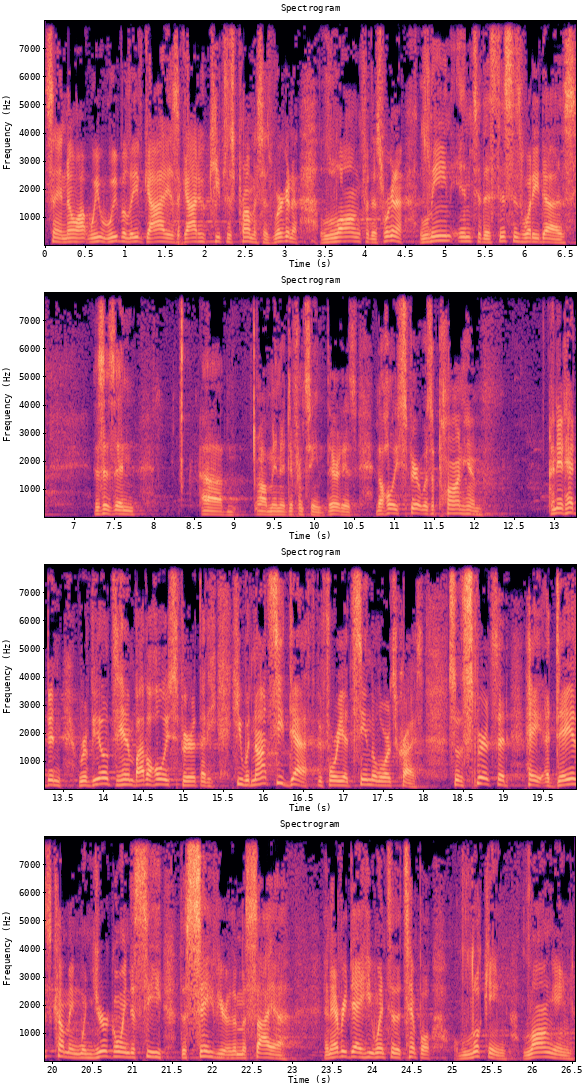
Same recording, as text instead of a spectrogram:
saying, No, we, we believe God is a God who keeps his promises. We're going to long for this. We're going to lean into this. This is what he does. This is in um, oh, I'm in a different scene. There it is. The Holy Spirit was upon him. And it had been revealed to him by the Holy Spirit that he, he would not see death before he had seen the Lord's Christ. So the Spirit said, Hey, a day is coming when you're going to see the Savior, the Messiah. And every day he went to the temple looking, longing,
